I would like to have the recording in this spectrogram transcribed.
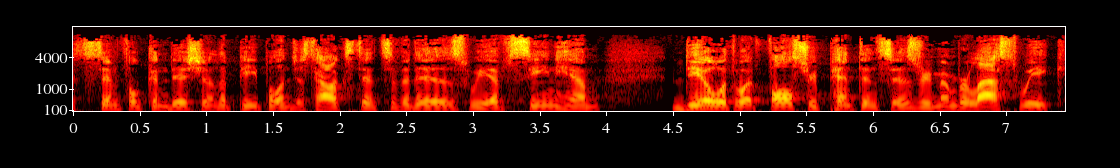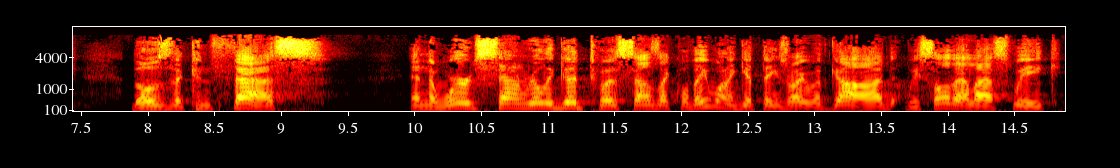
sinful condition of the people and just how extensive it is, we have seen him deal with what false repentance is. Remember last week, those that confess, and the words sound really good to us, sounds like, well, they want to get things right with God. We saw that last week.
